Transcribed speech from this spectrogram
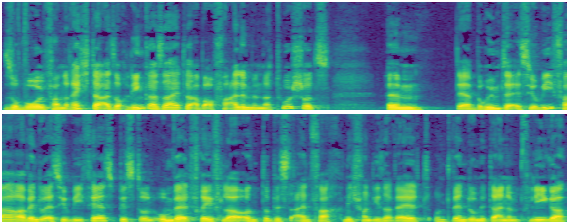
sowohl von rechter als auch linker Seite, aber auch vor allem im Naturschutz. Ähm, der berühmte SUV-Fahrer, wenn du SUV fährst, bist du ein Umweltfrevler und du bist einfach nicht von dieser Welt. Und wenn du mit deinem Flieger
